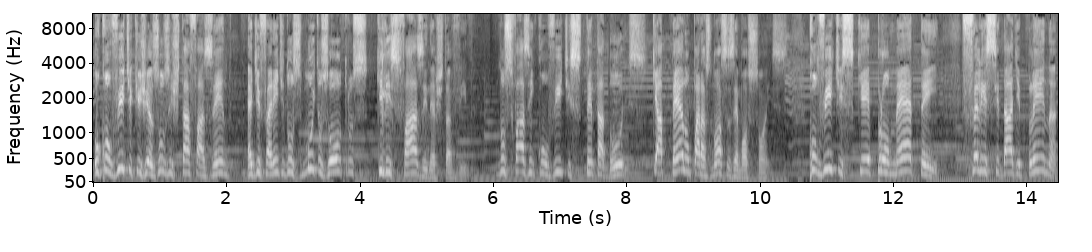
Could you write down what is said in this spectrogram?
O convite que Jesus está fazendo é diferente dos muitos outros que lhes fazem nesta vida nos fazem convites tentadores, que apelam para as nossas emoções, convites que prometem felicidade plena,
